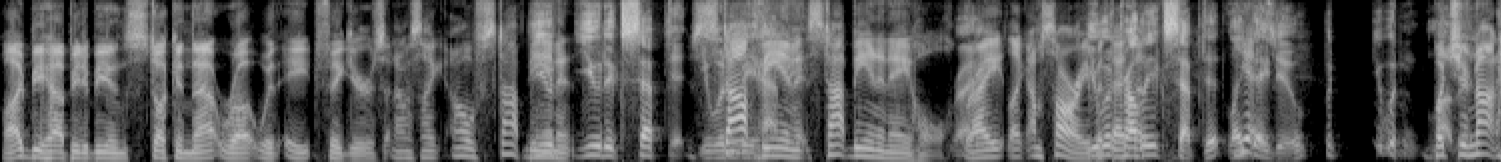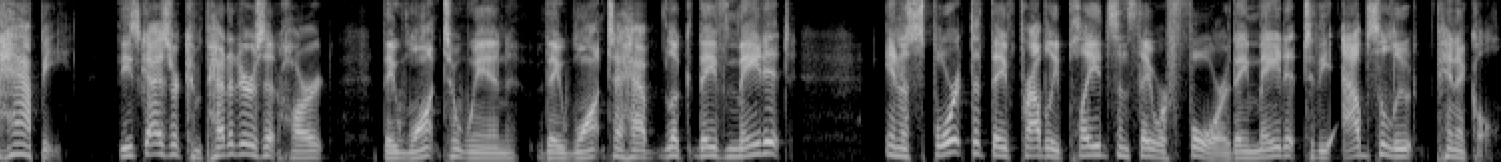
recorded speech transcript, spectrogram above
I'd be happy to be in, stuck in that rut with eight figures. And I was like, oh, stop being You'd, it you'd accept it. You stop be being happy. stop being an a hole, Right. right. Like I'm sorry, You would that- probably that- accept it like they do, but you wouldn't. but you're it. not happy. These guys are competitors at heart. They want to win. They want to have look. They've made it in a sport that they've probably played since they were four. They made it to the absolute pinnacle,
